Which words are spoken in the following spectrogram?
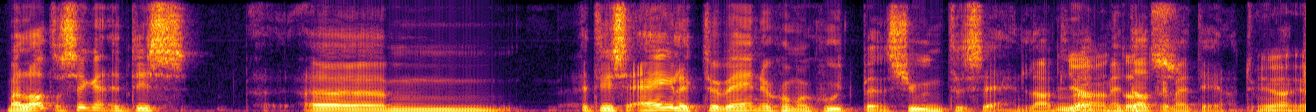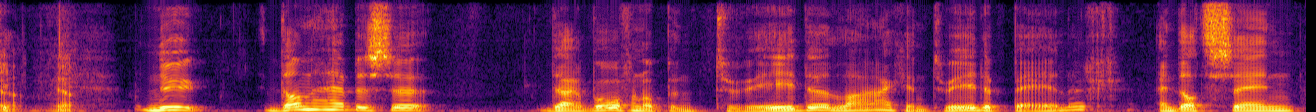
Maar laten we zeggen, het is, ehm, het is eigenlijk te weinig om een goed pensioen te zijn. Laten we Ja, met dat dat er meteen ja, ja. Nu, dan hebben ze daarbovenop een tweede laag, een tweede pijler. En dat zijn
